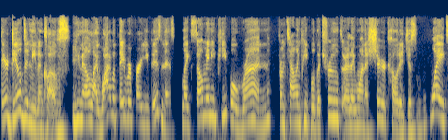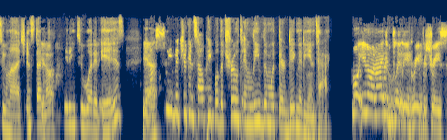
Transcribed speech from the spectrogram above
their deal didn't even close. You know, like, why would they refer you business? Like, so many people run from telling people the truth or they want to sugarcoat it just way too much instead yep. of getting to what it is. Yes. And I believe that you can tell people the truth and leave them with their dignity intact. Well, you know, and I completely agree, Patrice.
